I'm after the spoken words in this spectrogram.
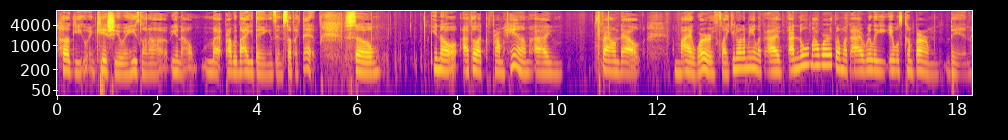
hug you and kiss you and he's gonna you know probably buy you things and stuff like that. So you know i feel like from him i found out my worth. Like, you know what I mean? Like I I knew my worth, but I'm like I really it was confirmed then.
